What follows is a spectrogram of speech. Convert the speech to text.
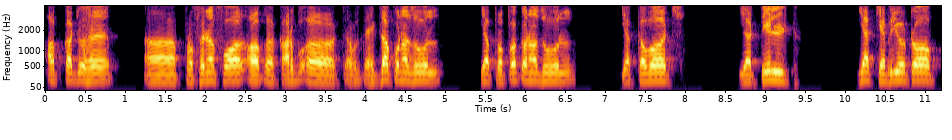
आपका जो है प्रोफेनाफॉल कार्बो क्या बोलते हैं हेक्साकोनाजोल या प्रोपोकोनाजोल या कवच या टिल्ट या कैब्रियोटॉप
